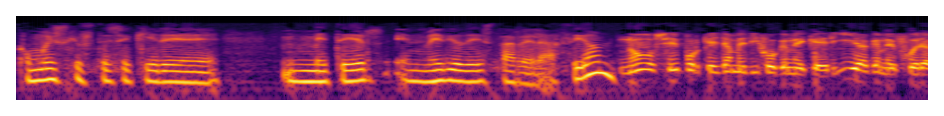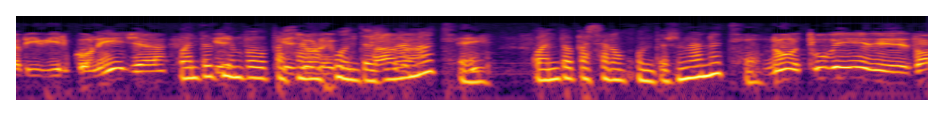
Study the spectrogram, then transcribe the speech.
¿cómo es que usted se quiere meter en medio de esta relación? No sé, porque ella me dijo que me quería, que me fuera a vivir con ella. ¿Cuánto que- tiempo pasaron juntos? gustaba, ¿Una noche? ¿eh? ¿Cuánto pasaron juntos? ¿Una noche? No, estuve eh, dos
